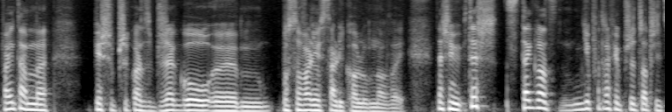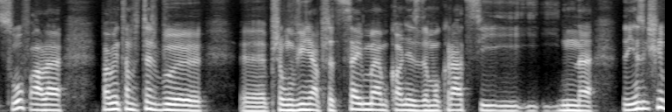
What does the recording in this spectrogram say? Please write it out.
pamiętam pierwszy przykład z brzegu, głosowanie w sali kolumnowej. Też, też z tego nie potrafię przytoczyć słów, ale pamiętam, że też były y, przemówienia przed Sejmem, koniec demokracji i, i inne. Język się,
